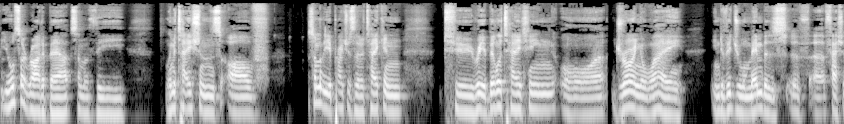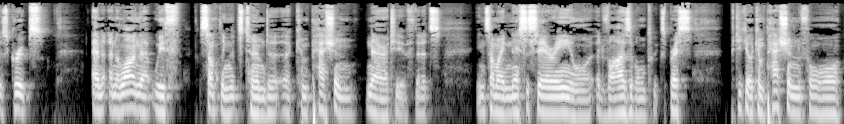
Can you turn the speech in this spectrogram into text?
you also write about some of the limitations of some of the approaches that are taken to rehabilitating or drawing away individual members of uh, fascist groups and, and align that with something that's termed a, a, compassion narrative, that it's in some way necessary or advisable to express particular compassion for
